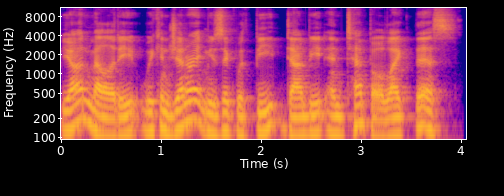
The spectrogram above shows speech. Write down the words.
Beyond melody, we can generate music with beat, downbeat, and tempo like this.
